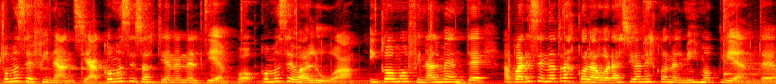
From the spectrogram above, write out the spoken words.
cómo se financia, cómo se sostiene en el tiempo, cómo se evalúa y cómo finalmente aparecen otras colaboraciones con el mismo cliente.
